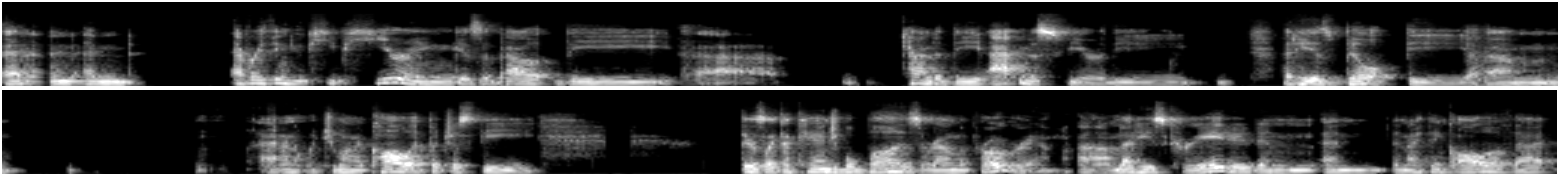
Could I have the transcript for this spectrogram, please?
and, and, and everything you keep hearing is about the uh, kind of the atmosphere, the that he has built. The um, I don't know what you want to call it, but just the there's like a tangible buzz around the program um, that he's created, and and and I think all of that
